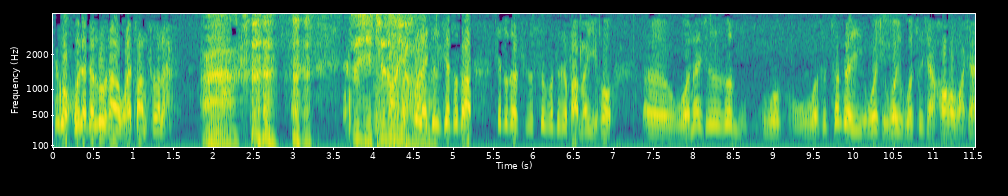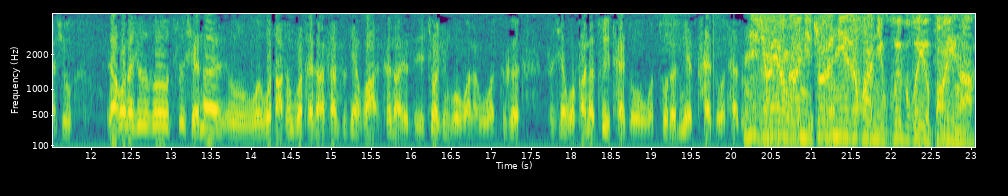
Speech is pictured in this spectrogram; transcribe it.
结果回来的路上我还撞车了。啊，自己知道就好。后来就是接触到接触到师师傅这个法门以后，呃，我呢就是说我我是真的我我我是想好好往下修。然后呢就是说之前呢，我我打通过台长三次电话，台长也教训过我了。我这个之前我犯的罪太多，我做的孽太多太多。你想想看，你做的孽的话，你会不会有报应啊？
